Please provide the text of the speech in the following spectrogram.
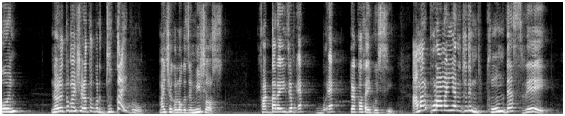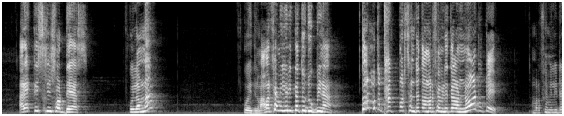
বোন। নইলে তো মানুষেরা তো করে জুতাইবো। মানুষগুলোকে যে মিশস। ফার্দার এই যে এক, একটা কথাই কইছি। আমার পোলা মাইয়ার যদি ফোন দেস রে, আর একটা স্ক্রিনশট দেস, কইলাম না? কই দিলাম? আমার ফ্যামিলির ভিতরে তুই ঢুকবি না। তোর মতো থার্ড পার্সেন্ট যাতে আমার ফ্যামিলিতে না ঢুকে, আমার ফ্যামিলিটা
